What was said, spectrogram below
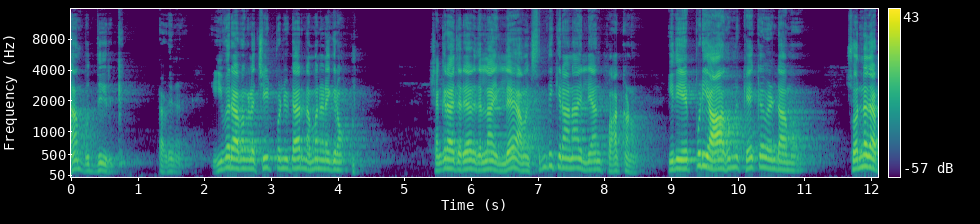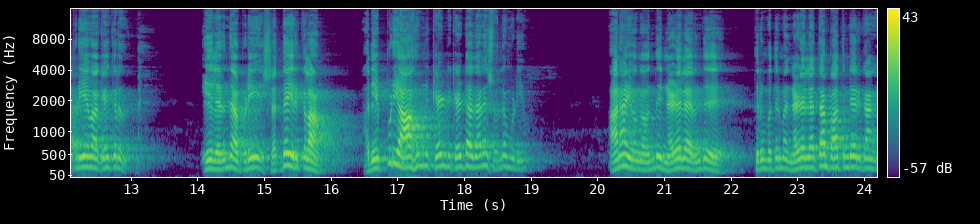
தான் புத்தி இருக்குது அப்படின்னு. இவர் அவங்கள சீட் பண்ணிட்டார் நம்ம நினைக்கிறோம். சங்கராச்சாரியார் இதெல்லாம் இல்லை அவன் சிந்திக்கிறானா இல்லையான்னு பார்க்கணும். இது எப்படி ஆகும்னு கேட்க வேண்டாமோ? சொன்னதை அப்படியேவா கேட்குறது? இதிலிருந்து அப்படி ஸ்ரத்தை இருக்கலாம். அது எப்படி ஆகும்னு கேள்வி கேட்டால் தானே சொல்ல முடியும். ஆனால் இவங்க வந்து நிழலை வந்து திரும்ப திரும்ப நிழலை தான் பார்த்துட்டே இருக்காங்க.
